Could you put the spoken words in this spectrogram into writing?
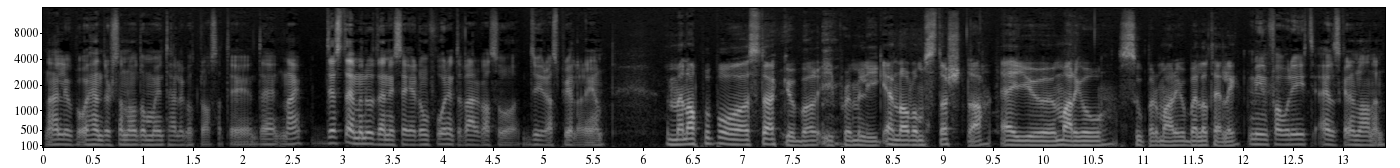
nej, Liverpool och Henderson och de har ju inte heller gått bra. Så att det, det, nej, det stämmer nog det ni säger. De får inte värva så dyra spelare igen. Men apropå stökgubbar i Premier League, en av de största är ju Mario, Super Mario Balotelli. Min favorit, jag älskar den mannen.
